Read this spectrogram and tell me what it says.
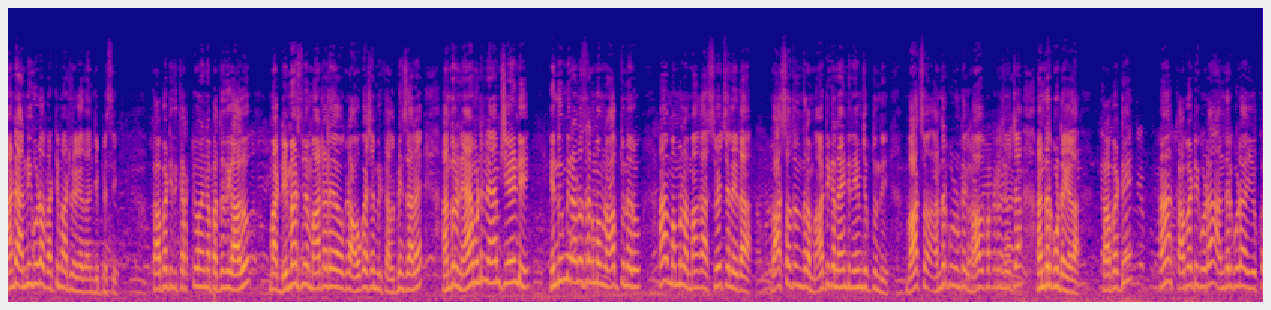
అంటే అన్ని కూడా వట్టి మాటలే కదా అని చెప్పేసి. కాబట్టి ఇది కరెక్ట్ అయిన పద్ధతి కాదు. మా డిమాండ్స్ మేము మాట్లాడే ఒక అవకాశం మీకు కల్పించాలి. అందులో న్యాయం అంటే న్యాయం చేయండి. ఎందుకు మీరు అనవసరంగా మమ్మల్ని ఆపుతున్నారు? మమ్మల్ని మాకు ఆ స్వేచ్ఛ లేదా? వాక్ స్వాతంత్రం ఆర్టికల్ నైన్టీన్ ఏం చెప్తుంది? వాక్ స్వ- అందరికీ కూడా ఉంటాయి. భావ ప్రకటన స్వేచ్ఛ అందరికీ ఉంటాయి కదా. కాబట్టి కాబట్టి కూడా అందరు కూడా ఈ యొక్క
